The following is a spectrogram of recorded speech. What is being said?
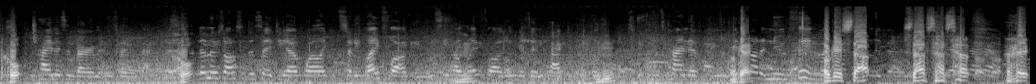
cool. China's environment has been impacted. Cool. Then there's also this idea of well, I could study life logging and see how mm -hmm. life logging has impacted people's mm -hmm. lives because it's kind of okay. it's not a new thing. Okay, stop. Really stop. Stop. Stop. Yeah, yeah, All right.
